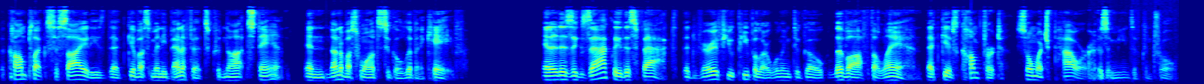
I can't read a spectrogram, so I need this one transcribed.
the complex societies that give us many benefits could not stand, and none of us wants to go live in a cave. And it is exactly this fact that very few people are willing to go live off the land that gives comfort so much power as a means of control.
